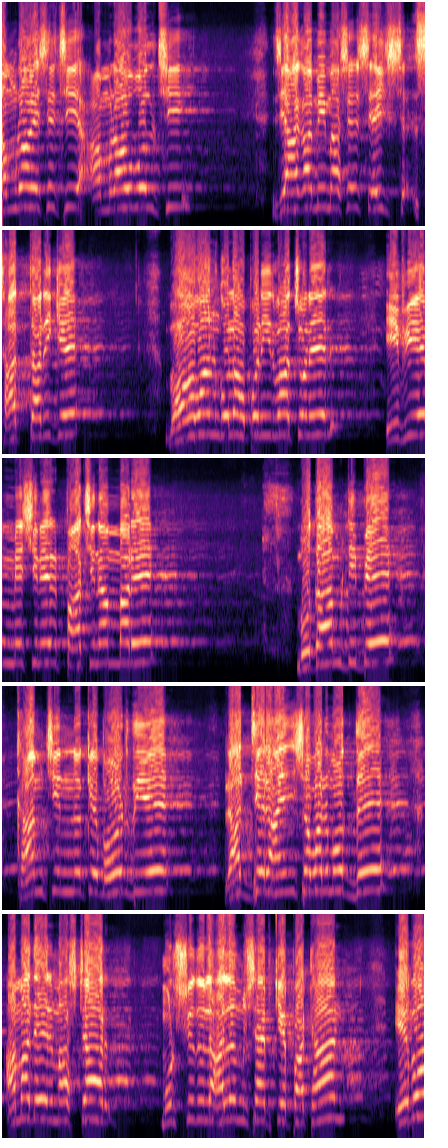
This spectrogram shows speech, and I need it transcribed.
আমরাও এসেছি, আমরাও বলছি যে আগামী মাসের সেই সাত তারিখে ভগবান গোলা উপনির্বাচনের ইভিএম মেশিনের পাঁচ নম্বরে বোতাম টিপে খাম চিহ্নকে ভোট দিয়ে রাজ্যের আইনসভার মধ্যে আমাদের মাস্টার মুর্শিদুল আলম সাহেবকে পাঠান এবং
